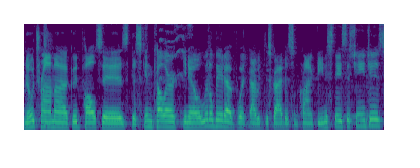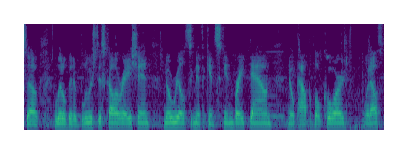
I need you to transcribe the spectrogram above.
no trauma, good pulses, the skin color, you know, a little bit of what I would describe as some chronic venous stasis changes. So, a little bit of bluish discoloration, no real significant skin breakdown, no palpable cord. What else?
